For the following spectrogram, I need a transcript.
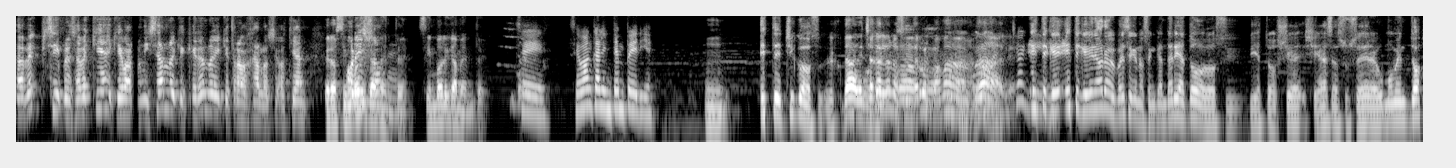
¿Sabe? Sí, pero ¿sabes qué? Hay que barnizarlo, hay que quererlo y hay que trabajarlo, Sebastián. pero eso- simbólicamente. Simbólicamente. Sí, se banca la intemperie. Mm. Este, chicos. Dale, ¿puedo Chacal, no nos interrumpa más. Dale. Este que, este que viene ahora me parece que nos encantaría a todos si esto lle- llegase a suceder en algún momento.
